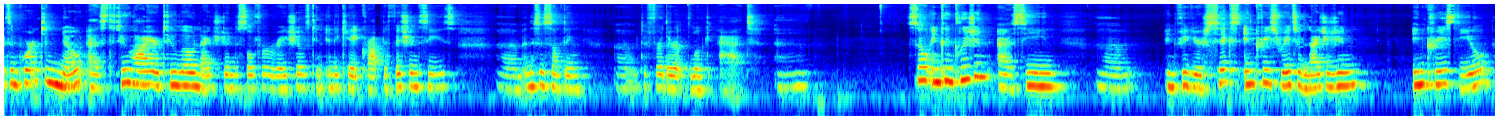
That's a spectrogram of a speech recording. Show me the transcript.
it's important to note as too high or too low nitrogen to sulfur ratios can indicate crop deficiencies, um, and this is something um, to further look at. Um, so in conclusion, as seen um, in figure six, increased rates of nitrogen increased yield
